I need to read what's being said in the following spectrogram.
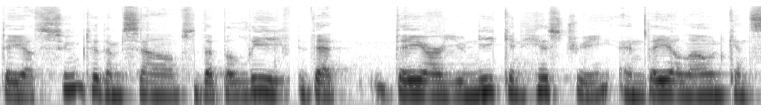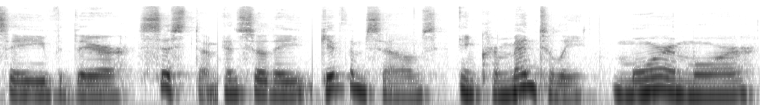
they assume to themselves the belief that they are unique in history and they alone can save their system. And so they give themselves incrementally more and more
